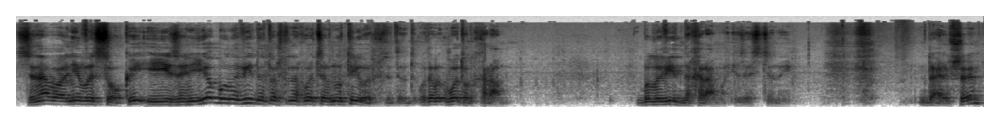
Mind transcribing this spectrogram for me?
стена была невысокой, и из-за нее было видно то, что находится внутри. Вот, вот, вот он храм. Было видно храма из-за стены. Дальше.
